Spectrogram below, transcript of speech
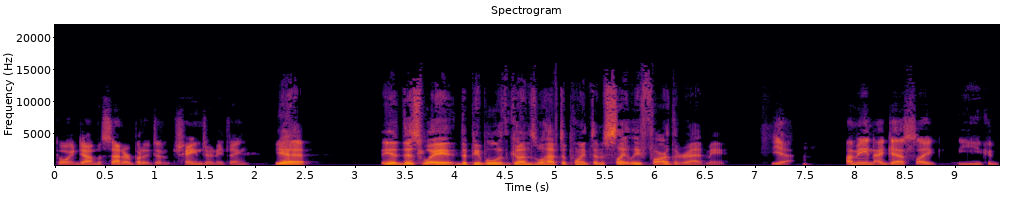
going down the center, but it didn't change anything. Yeah, yeah. This way, the people with guns will have to point them slightly farther at me. Yeah. I mean, I guess like you could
